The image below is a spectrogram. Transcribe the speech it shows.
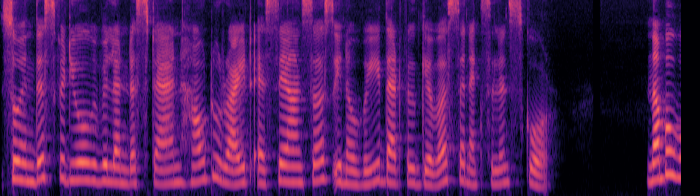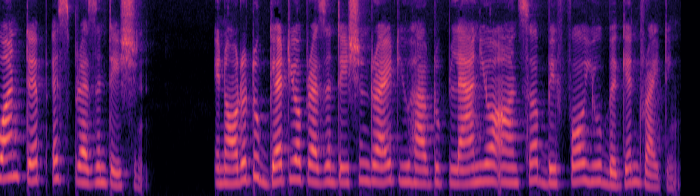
So, in this video, we will understand how to write essay answers in a way that will give us an excellent score. Number one tip is presentation. In order to get your presentation right, you have to plan your answer before you begin writing.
